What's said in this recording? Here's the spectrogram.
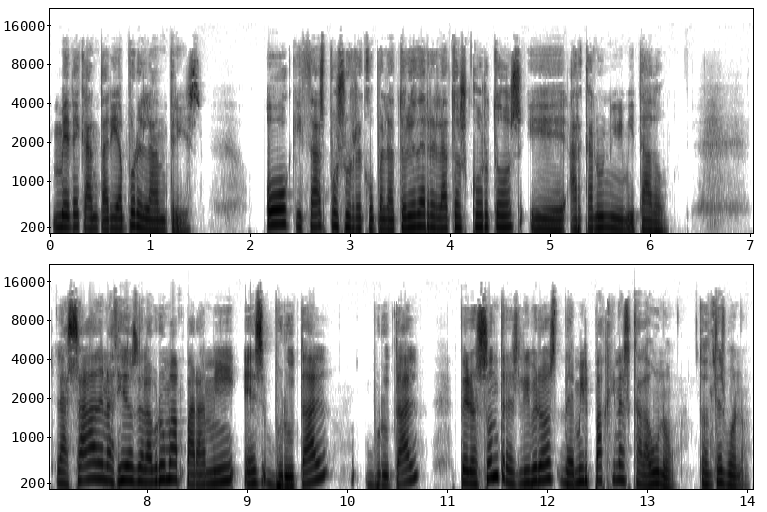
me decantaría por el Antris, o quizás por su recopilatorio de relatos cortos y Arcanum Ilimitado. La saga de Nacidos de la Bruma para mí es brutal, brutal, pero son tres libros de mil páginas cada uno. Entonces, bueno,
